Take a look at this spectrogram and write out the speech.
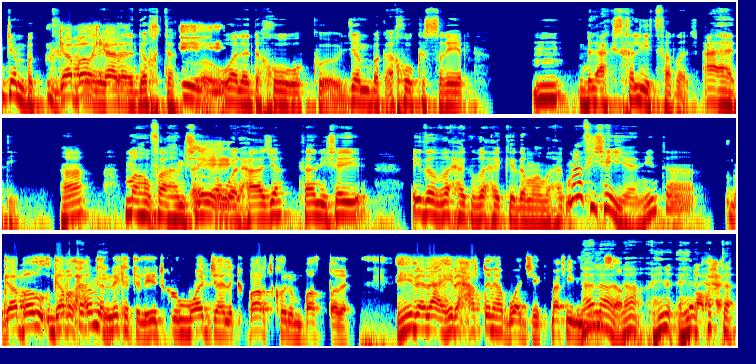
جنبك قبل ولد- كانت- ولد أختك إيه. ولد أخوك جنبك أخوك الصغير بالعكس خليه يتفرج عادي ها ما هو فاهم شيء إيه. أول حاجة ثاني شيء إذا ضحك ضحك إذا ما ضحك ما في شيء يعني أنت قبل قبل حتى. النكت اللي هي تكون موجهة للكبار تكون مبطلة هنا لا هنا حاطينها بوجهك ما في لا لا يسار. لا هنا هنا. حتى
